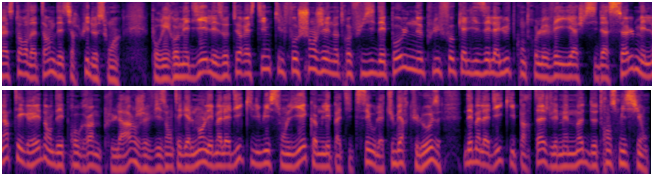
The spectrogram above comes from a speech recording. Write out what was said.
restent hors d'atteinte des circuits de soins. Pour y remédier, les auteurs estiment qu'il faut changer notre fusil d'épaule, ne plus focaliser la lutte contre le VIH-Sida seul, mais l'intégrer dans des programmes plus larges visant également les maladies qui lui sont liées comme l'hépatite C ou la tuberculose, des maladies qui partagent les mêmes modes de transmission.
